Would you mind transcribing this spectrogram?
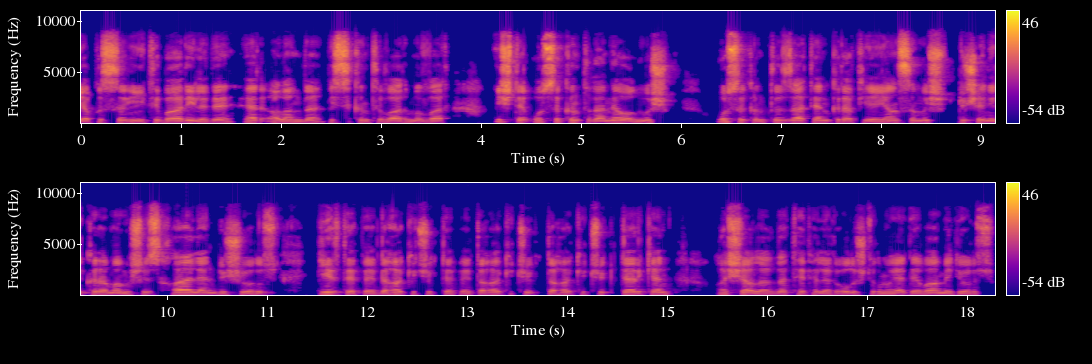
yapısı itibariyle de her alanda bir sıkıntı var mı? Var. İşte o sıkıntıda ne olmuş? O sıkıntı zaten grafiğe yansımış. Düşeni kıramamışız. Halen düşüyoruz. Bir tepe, daha küçük tepe, daha küçük, daha küçük derken aşağılarda tepeler oluşturmaya devam ediyoruz.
